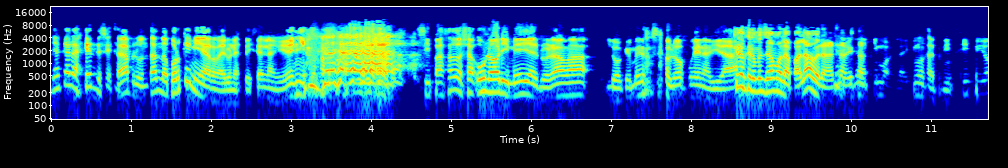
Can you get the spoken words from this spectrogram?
Y acá la gente se estará preguntando, ¿por qué mierda era un especial navideño? si pasado ya una hora y media del programa, lo que menos se habló fue de Navidad. Creo que no mencionamos la palabra. La Navidad. dijimos, la dijimos al principio,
